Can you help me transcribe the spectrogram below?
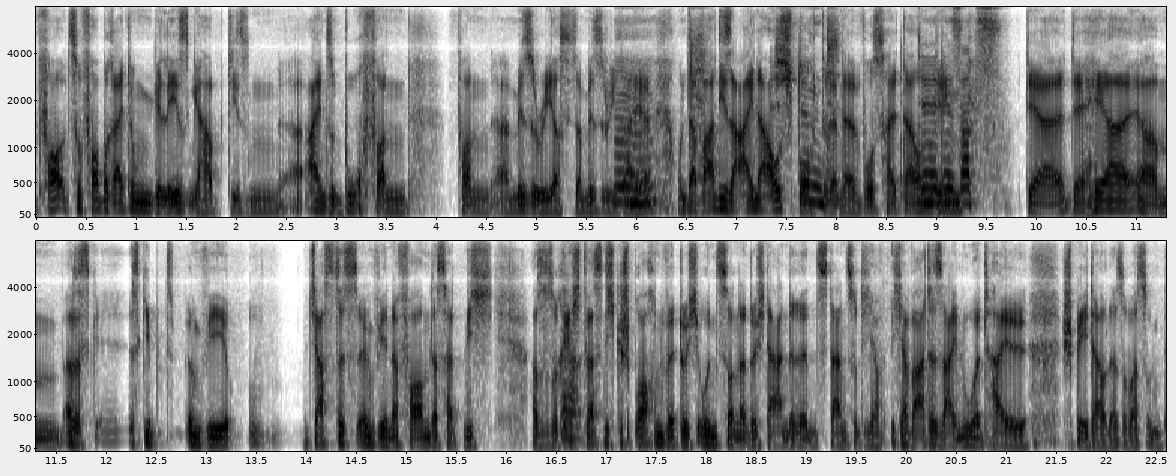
vor, zur Vorbereitung gelesen gehabt, diesen äh, ein so ein Buch von von äh, Misery aus dieser Misery-Reihe. Mhm. Und da war dieser eine Ausspruch drin, wo es halt darum der, ging, der, Satz. der, der Herr, ähm, also es, es gibt irgendwie Justice irgendwie in der Form, das hat nicht, also so Recht, ja. was nicht gesprochen wird durch uns, sondern durch eine andere Instanz und ich, ich, erwarte sein Urteil später oder sowas. Und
